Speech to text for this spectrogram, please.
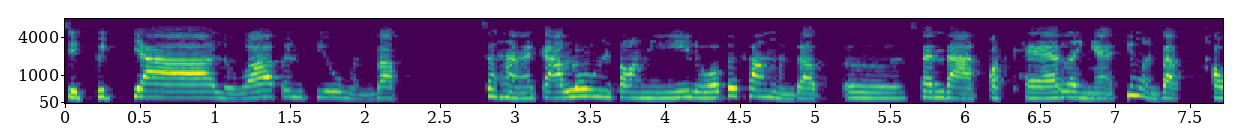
จิตวิทยา หรือว่าเป็น feel เหมือนแบบสถานการณ์โลกในตอนนี้ หรือว่าไปฟังเหมือนแบบเออ The Standard Podcast อะไรเงี้ยที่เหมือนแบบเขา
